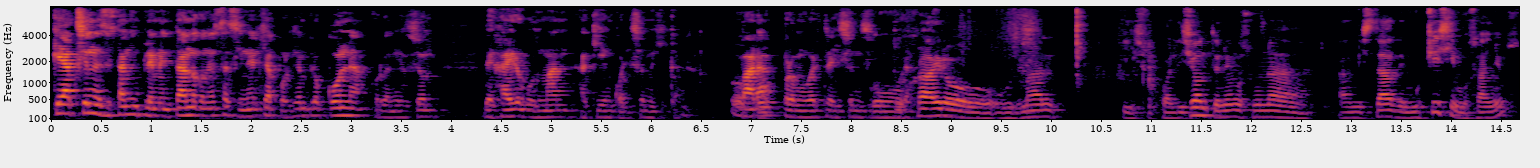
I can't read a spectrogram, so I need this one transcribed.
¿Qué, acciones están implementando con esta sinergia, por ejemplo, con la organización de Jairo Guzmán aquí en Coalición Mexicana para promover tradiciones y cultura? Con Jairo Guzmán y su coalición tenemos una amistad de muchísimos años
